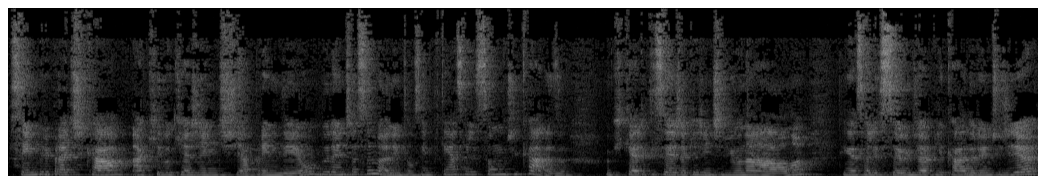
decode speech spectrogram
sempre praticar aquilo que a gente aprendeu durante a semana. Então, sempre tem essa lição de casa. O que quer que seja que a gente viu na aula, tem essa lição de aplicar durante o dia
